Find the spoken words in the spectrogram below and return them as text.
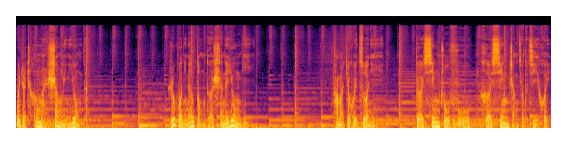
为着盛满圣灵用的。如果你能懂得神的用意，他们就会做你得新祝福和新拯救的机会。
